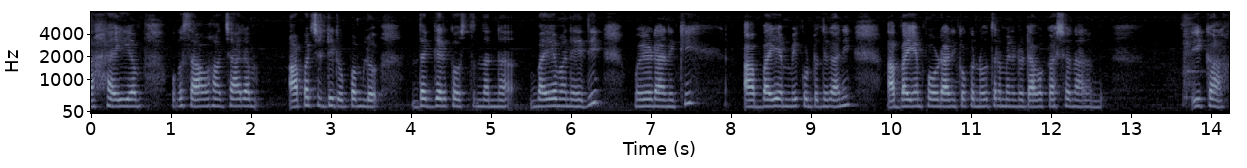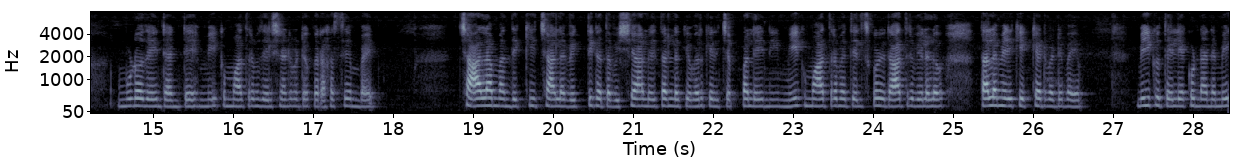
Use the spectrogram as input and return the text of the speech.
సహాయం ఒక సమాచారం ఆపర్చునిటీ రూపంలో దగ్గరికి వస్తుందన్న భయం అనేది వేయడానికి ఆ భయం మీకు ఉంటుంది కానీ ఆ భయం పోవడానికి ఒక నూతనమైనటువంటి అవకాశం ఉంది ఇక మూడోది ఏంటంటే మీకు మాత్రమే తెలిసినటువంటి ఒక రహస్యం బయట చాలామందికి చాలా వ్యక్తిగత విషయాలు ఇతరులకు ఎవరికైనా చెప్పలేని మీకు మాత్రమే తెలుసుకొని రాత్రి వేళలో తల మీదకి ఎక్కేటువంటి భయం. మీకు తెలియకుండానే మీ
